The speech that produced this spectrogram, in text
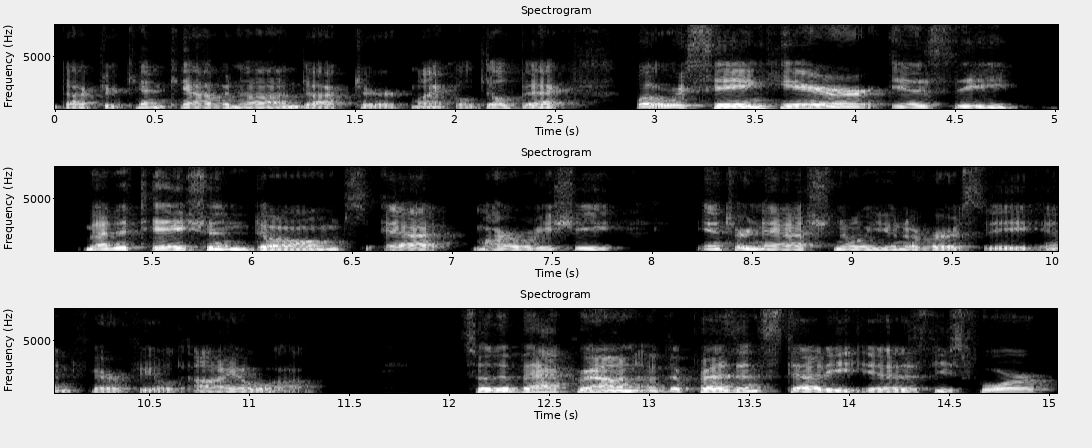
Dr. Ken Cavanaugh, and Dr. Michael Dillbeck. What we're seeing here is the meditation domes at Maharishi International University in Fairfield, Iowa. So, the background of the present study is these four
